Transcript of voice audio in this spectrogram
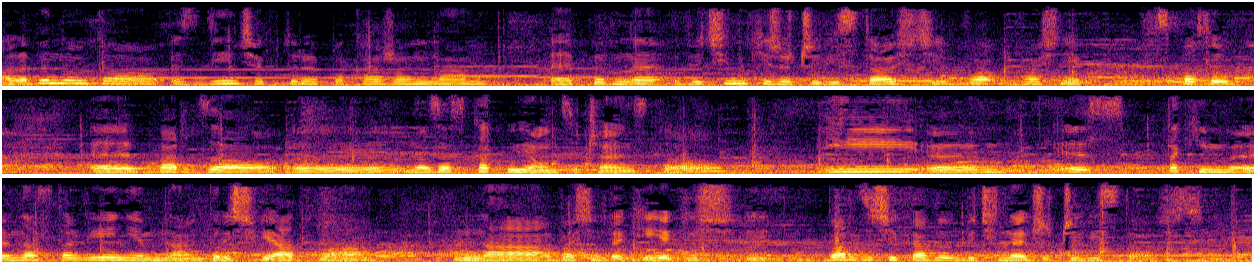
ale będą to zdjęcia, które pokażą nam pewne wycinki rzeczywistości właśnie w sposób bardzo no, zaskakujący często i z takim nastawieniem na gry światła, na właśnie taki jakiś bardzo ciekawy wycinek rzeczywistości.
